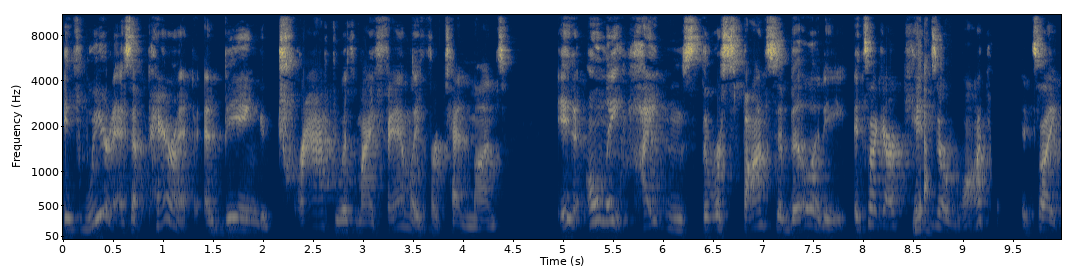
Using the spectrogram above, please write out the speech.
it's weird as a parent and being trapped with my family for 10 months, it only heightens the responsibility. It's like our kids yeah. are watching. It's like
